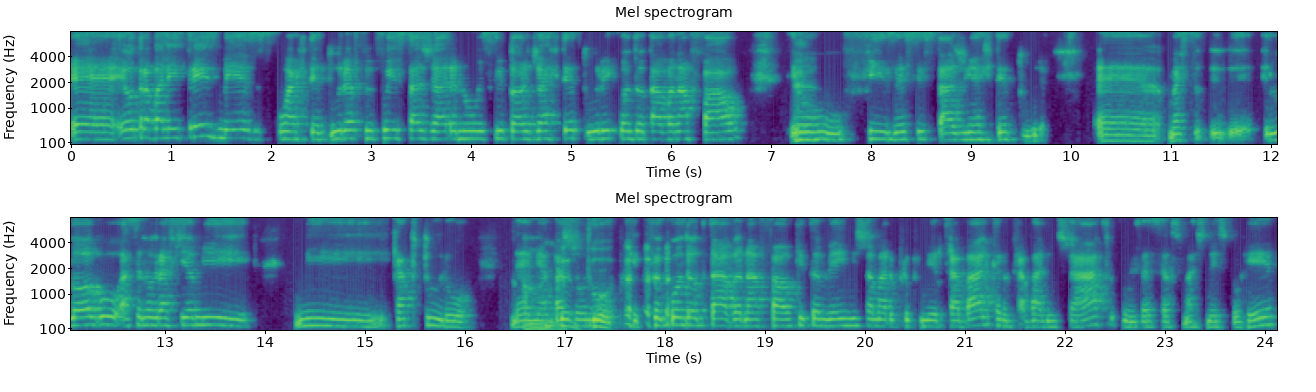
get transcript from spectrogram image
É, eu trabalhei três meses com arquitetura, fui, fui estagiária num escritório de arquitetura, e quando eu estava na FAO, eu é. fiz esse estágio em arquitetura. É, mas logo a cenografia me, me capturou. Né, ah, me apaixonou. Foi quando eu estava na FAO que também me chamaram para o primeiro trabalho, que era um trabalho em teatro, com o José Celso Martinez Corrêa.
